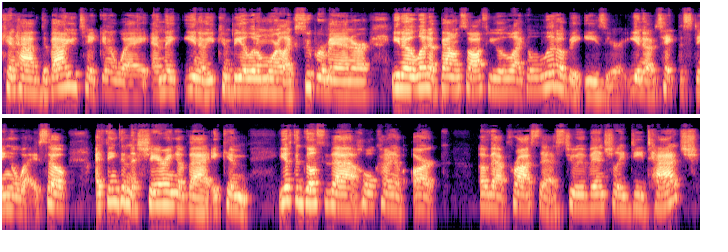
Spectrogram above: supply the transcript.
can have the value taken away. And they, you know, you can be a little more like Superman or, you know, let it bounce off you like a little bit easier, you know, to take the sting away. So I think in the sharing of that, it can, you have to go through that whole kind of arc of that process to eventually detach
